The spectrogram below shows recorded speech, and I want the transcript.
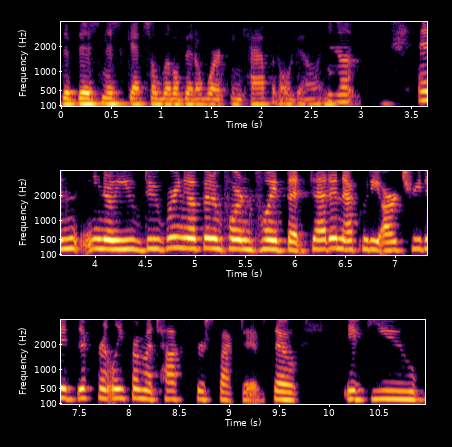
the business gets a little bit of working capital going. Yeah. And you know, you do bring up an important point that debt and equity are treated differently from a tax perspective. So if you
